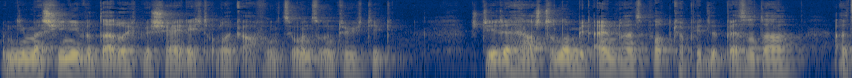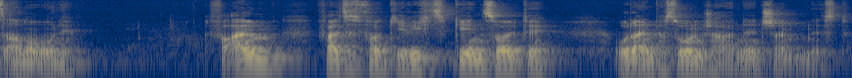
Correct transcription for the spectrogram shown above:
und die Maschine wird dadurch beschädigt oder gar funktionsuntüchtig, steht der Hersteller mit einem Transportkapitel besser da als einer ohne. Vor allem, falls es vor Gericht gehen sollte oder ein Personenschaden entstanden ist.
